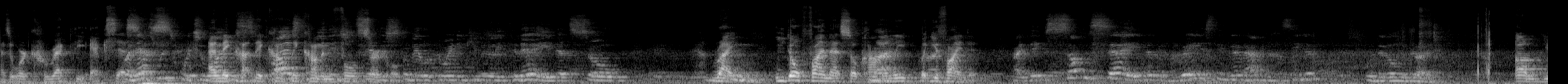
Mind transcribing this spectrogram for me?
as it were, correct the excesses, that's which, which and they co- they come they come in full There's circle. still be a Lithuanian community today that's so. Right. You don't find that so commonly, Right, but you find it. Right. They, some say that the greatest thing that ever happened to Chassidim was the Vilna. Um, you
